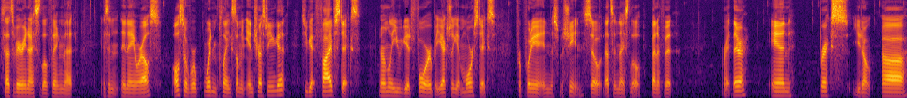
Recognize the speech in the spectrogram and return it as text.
So, that's a very nice little thing that isn't in anywhere else. Also, we're, when playing something interesting you get, so you get 5 sticks. Normally you would get four, but you actually get more sticks for putting it in this machine. So that's a nice little benefit right there. And bricks, you don't, uh,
